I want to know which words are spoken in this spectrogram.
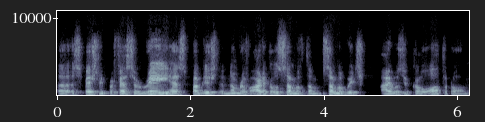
uh, especially Professor Ray has published a number of articles, some of them, some of which I was a co-author on,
